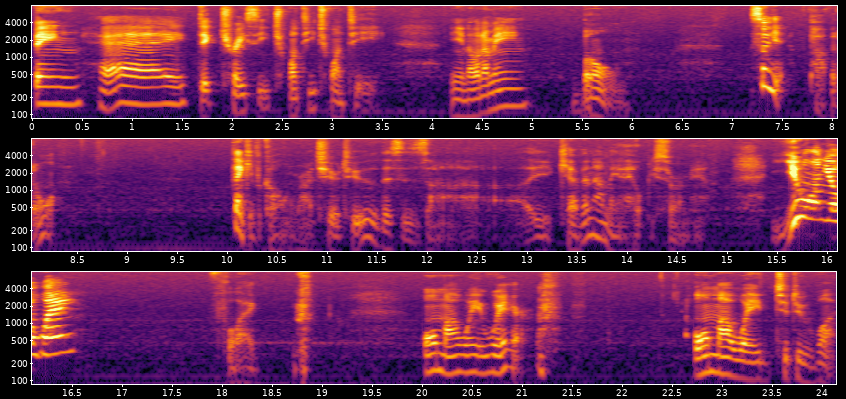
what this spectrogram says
bing, hey, Dick Tracy 2020. You know what I mean? Boom. So yeah, pop it on. Thank you for calling Right Here too. This is uh, Kevin. How may I help you, sir, ma'am? You on your way? Flag. on my way where? on my way to do what?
